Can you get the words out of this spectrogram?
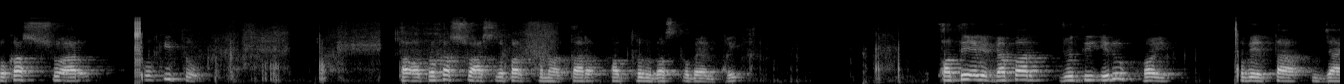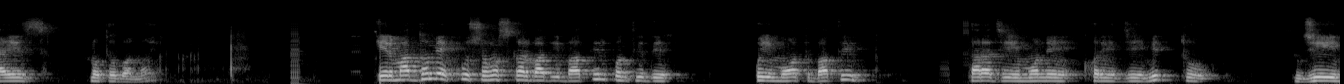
প্রকাশ্য আর প্রকৃত। তা অপ্রকাশ্য আশ্রয় প্রার্থনা তার মাধ্যমে বাস্তবায়ন হয়। অতএব ব্যাপার যদি এরূপ হয়, তবে তা জায়েজ নতুবা নয়। এর মাধ্যমে কুসংস্কারবাদী বাতিল পন্থীদের ওই মত বাতিল। তারা যে মনে করে যে মৃত্যু, জিন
